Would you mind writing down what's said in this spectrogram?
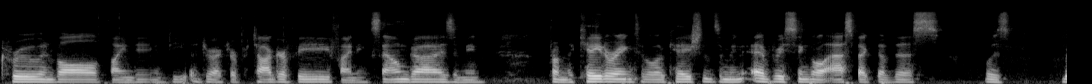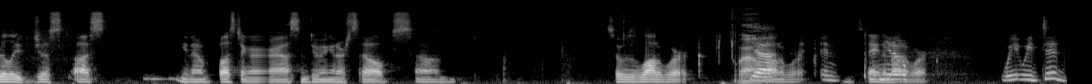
crew involved, finding a director of photography, finding sound guys. I mean, from the catering to the locations. I mean, every single aspect of this was really just us, you know, busting our ass and doing it ourselves. Um, so it was a lot of work. Wow. Yeah, a lot of work. And, Insane and, you amount know, of work. we we did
